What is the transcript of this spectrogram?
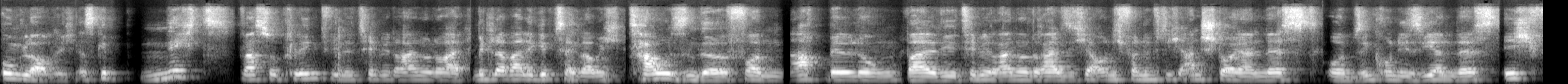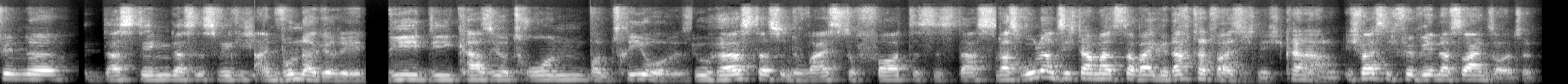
Unglaublich. Es gibt nichts, was so klingt wie eine TB303. Mittlerweile gibt es ja, glaube ich, tausende von Nachbildungen, weil die TB303 sich ja auch nicht vernünftig ansteuern lässt und synchronisieren lässt. Ich finde, das Ding, das ist wirklich ein Wundergerät wie die Casiotron von Trio. Du hörst das und du weißt sofort, das ist das. Was Roland sich damals dabei gedacht hat, weiß ich nicht. Keine Ahnung. Ich weiß nicht, für wen das sein sollte.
